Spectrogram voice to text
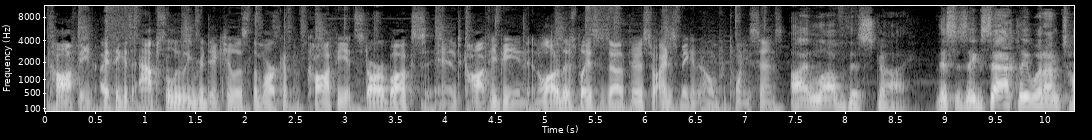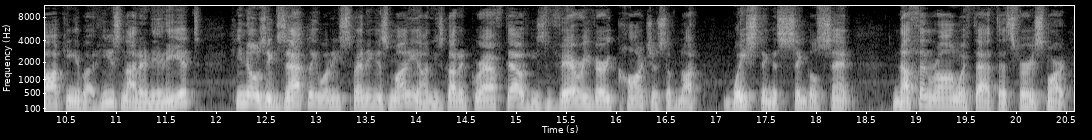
coffee. I think it's absolutely ridiculous, the markup of coffee at Starbucks and Coffee Bean and a lot of those places out there, so I just make it at home for 20 cents. I love this guy. This is exactly what I'm talking about. He's not an idiot. He knows exactly what he's spending his money on. He's got it graphed out. He's very, very conscious of not wasting a single cent. Nothing wrong with that. That's very smart.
